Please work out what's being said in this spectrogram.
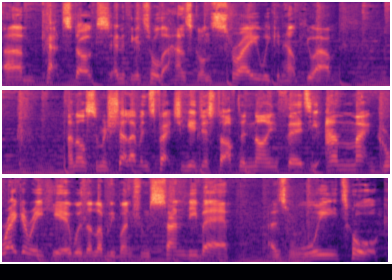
um, cats, dogs, anything at all that has gone stray. We can help you out. And also Michelle Evans Fetcher here just after 9.30 and Matt Gregory here with a lovely bunch from Sandy Bear as we talk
